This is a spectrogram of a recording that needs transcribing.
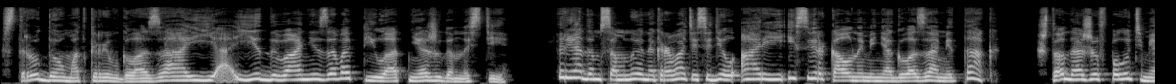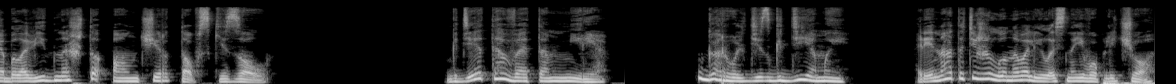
С трудом открыв глаза, я едва не завопила от неожиданности. Рядом со мной на кровати сидел Арий и сверкал на меня глазами так, что даже в полутьме было видно, что он чертовски зол. Где-то в этом мире. «Горольдис, где мы?» Рената тяжело навалилась на его плечо.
